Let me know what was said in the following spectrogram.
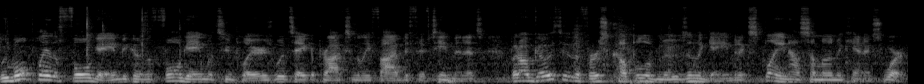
We won't play the full game because the full game with two players would take approximately 5 to 15 minutes, but I'll go through the first couple of moves in the game and explain how some of the mechanics work.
